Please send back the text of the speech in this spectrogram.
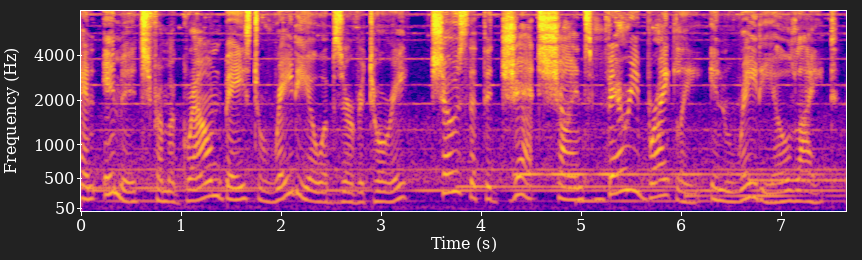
An image from a ground-based radio observatory shows that the jet shines very brightly in radio light.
